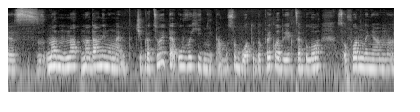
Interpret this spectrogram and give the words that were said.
е, з- на, на, на даний момент? Чи працюєте у вихідні, там у суботу, до прикладу, як це було з оформленням е,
